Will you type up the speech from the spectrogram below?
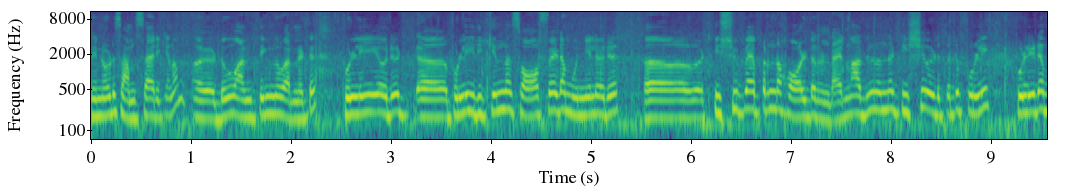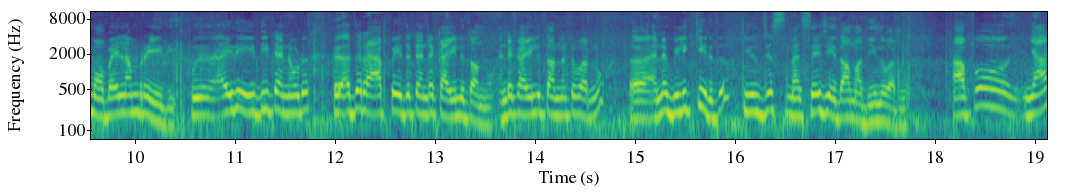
നിന്നോട് സംസാരിക്കണം ഡു വൺ തിങ് എന്ന് പറഞ്ഞിട്ട് പുള്ളി ഒരു പുള്ളി ഇരിക്കുന്ന സോഫയുടെ മുന്നിലൊരു ടിഷ്യൂ പേപ്പറിന്റെ ഹോൾഡർ ഉണ്ടായിരുന്നു. അതിൽ നിന്ന് ടിഷ്യൂ എടുത്തിട്ട് പുള്ളി പുള്ളിയുടെ മൊബൈൽ നമ്പർ എഴുതി. ഇത് എഴുതിയിട്ട് എന്നോട് അത് റാപ്പ് ചെയ്തിട്ട് എന്റെ കയ്യിൽ തന്നു. എന്റെ കയ്യിൽ തന്നിട്ട് പറഞ്ഞു എന്നെ വിളിക്കരുത്. ജസ്റ്റ് മെസ്സേജ് ചെയ്താൽ മതി എന്ന് പറഞ്ഞു. അപ്പോൾ ഞാൻ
